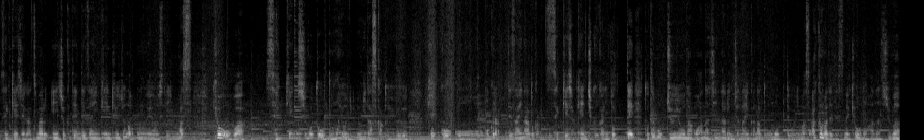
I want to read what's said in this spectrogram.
設計者が集まる飲食店デザイン研究所の運営をしています。今日は設計の仕事をどのように生み出すかという結構こう僕らデザイナーとか設計者建築家にとってとても重要なお話になるんじゃないかなと思っております。あくまでですね今日のお話は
